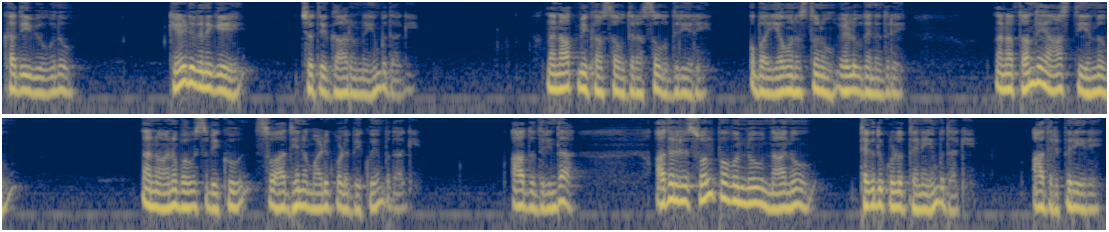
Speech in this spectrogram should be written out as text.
ಕದಿಯುವವನು ಕೇಡುಗನಿಗೆ ಜೊತೆಗಾರನು ಎಂಬುದಾಗಿ. ನನ್ನ ಆತ್ಮಿಕ ಸಹೋದರ ಸಹೋದರಿಯರೇ, ಒಬ್ಬ ಯವನಸ್ಥನು ಹೇಳುವುದೇನೆಂದರೆ ನನ್ನ ತಂದೆಯ ಆಸ್ತಿಯನ್ನು ನಾನು ಅನುಭವಿಸಬೇಕು, ಸ್ವಾಧೀನ ಮಾಡಿಕೊಳ್ಳಬೇಕು ಎಂಬುದಾಗಿ. ಆದುದರಿಂದ ಅದರಲ್ಲಿ ಸ್ವಲ್ಪವನ್ನು ನಾನು ತೆಗೆದುಕೊಳ್ಳುತ್ತೇನೆ ಎಂಬುದಾಗಿ. ಆದರೆ ಪ್ರಿಯರೇ,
